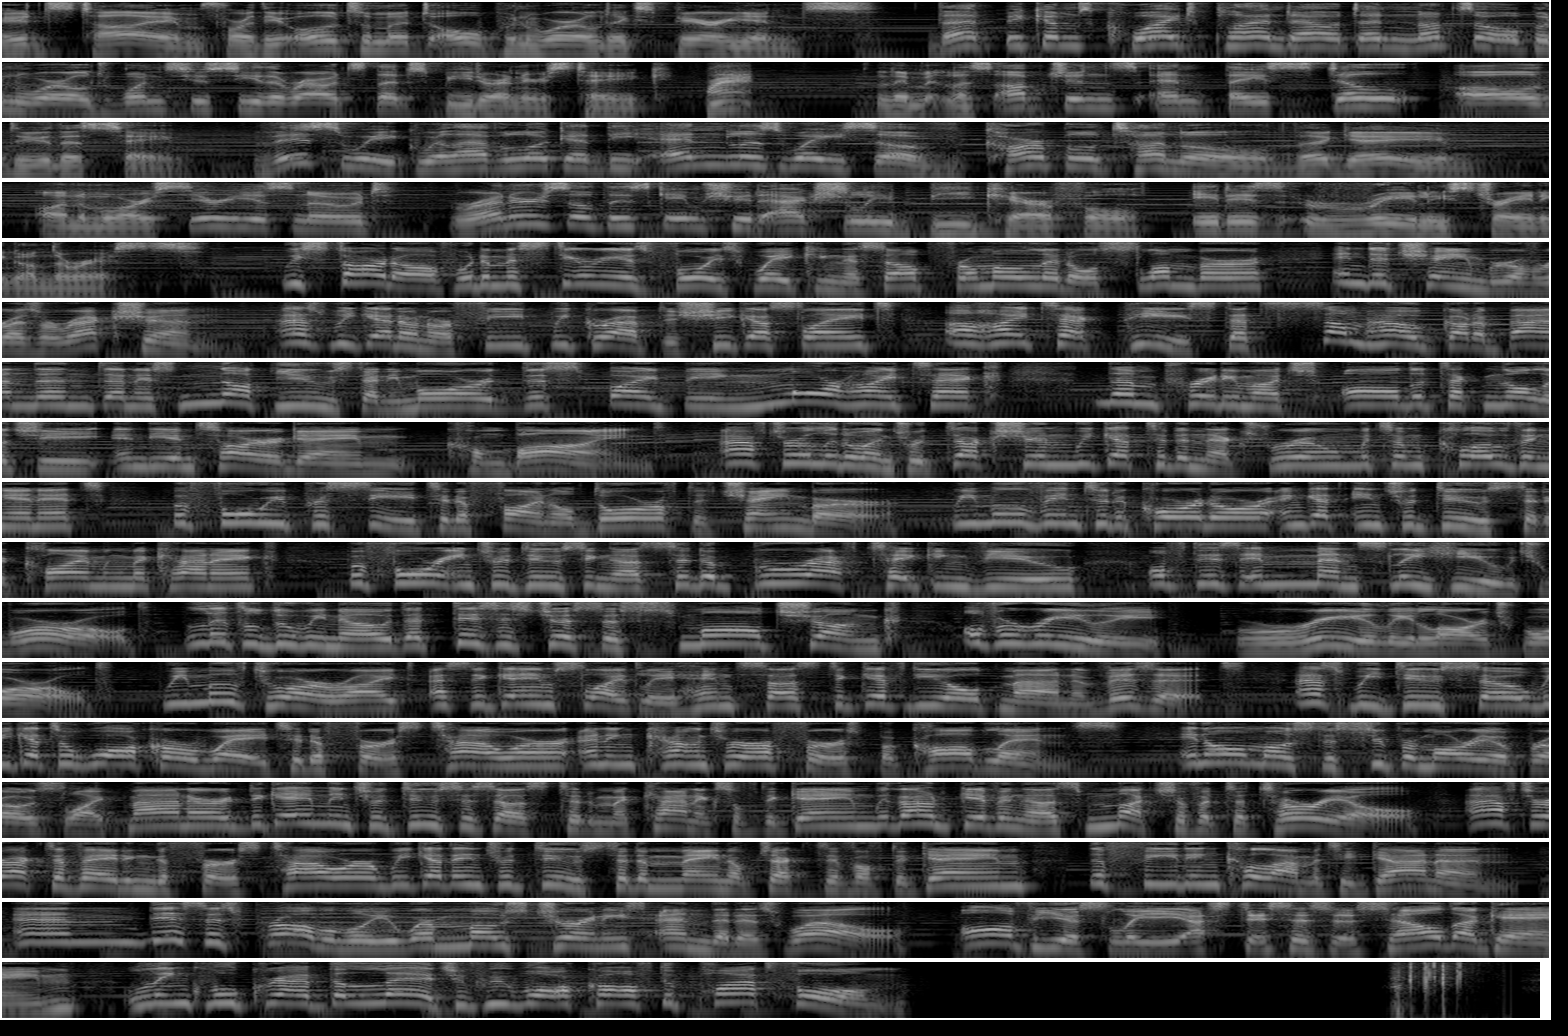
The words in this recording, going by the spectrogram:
It's time for the ultimate open world experience. That becomes quite planned out and not so open world once you see the routes that speedrunners take. Limitless options, and they still all do the same. This week we'll have a look at the endless ways of Carpal Tunnel, the game. On a more serious note, runners of this game should actually be careful. It is really straining on the wrists. We start off with a mysterious voice waking us up from a little slumber in the Chamber of Resurrection. As we get on our feet, we grab the Sheikah Slate, a high-tech piece that somehow got abandoned and is not used anymore despite being more high-tech than pretty much all the technology in the entire game combined. After a little introduction, we get to the next room with some clothing in it before we proceed to the final door of the chamber. We move into the corridor and get introduced to the climbing mechanic before introducing us to the breathtaking view of this immensely huge world. Little do we know that this is just a small chunk of a really, really large world. We move to our right as the game slightly hints us to give the old man a visit. As we do so, we get to walk our way to the first tower and encounter our first bokoblins. In almost a Super Mario Bros. like manner, the game introduces us to the mechanics of the game without giving us much of a tutorial. After activating the first tower, we get introduced to the main objective of the game, defeating Calamity Ganon. And this is probably where most journeys ended as well. Obviously, as this is a Zelda game, Link will grab the ledge if we walk off the platform.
